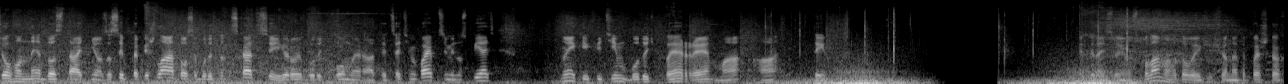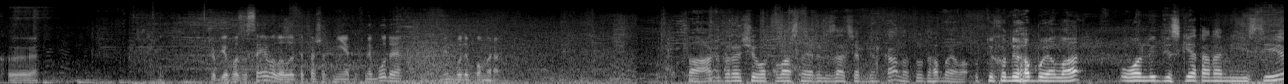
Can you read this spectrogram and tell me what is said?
цього недостатньо. Засипка пішла, тоси будуть натискатися, і герої будуть помирати. Це тімвайп, це мінус 5. Ну і Кіквітім будуть перемагати. Кидай своїми сколами, готовий, якщо що, на ТПшках, е, щоб його засейвили, але ТПшок ніяких не буде, він буде помирати. Так, до речі, от власне реалізація блінка, але тут габела. Тихо, не габела. Онлі дискета на місці.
